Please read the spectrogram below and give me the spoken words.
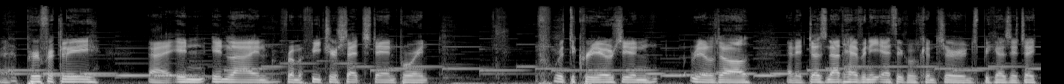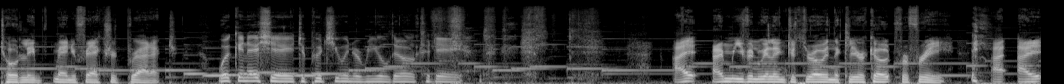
uh, perfectly uh, in in line from a feature set standpoint with the Kriosian real doll, and it does not have any ethical concerns because it's a totally manufactured product. What can I say to put you in a real deal today? I, I'm even willing to throw in the clear coat for free. I, I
